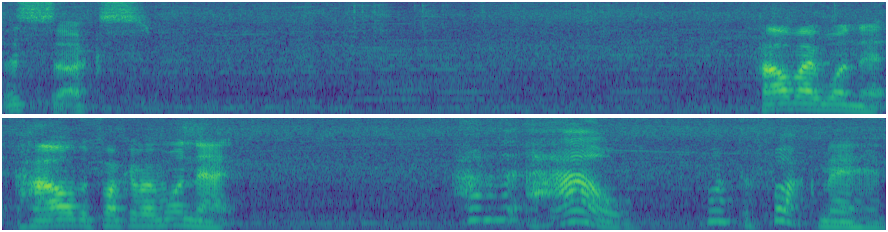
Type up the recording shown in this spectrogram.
this sucks. How have I won that? How the fuck have I won that? How did that... How? What the fuck, man?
